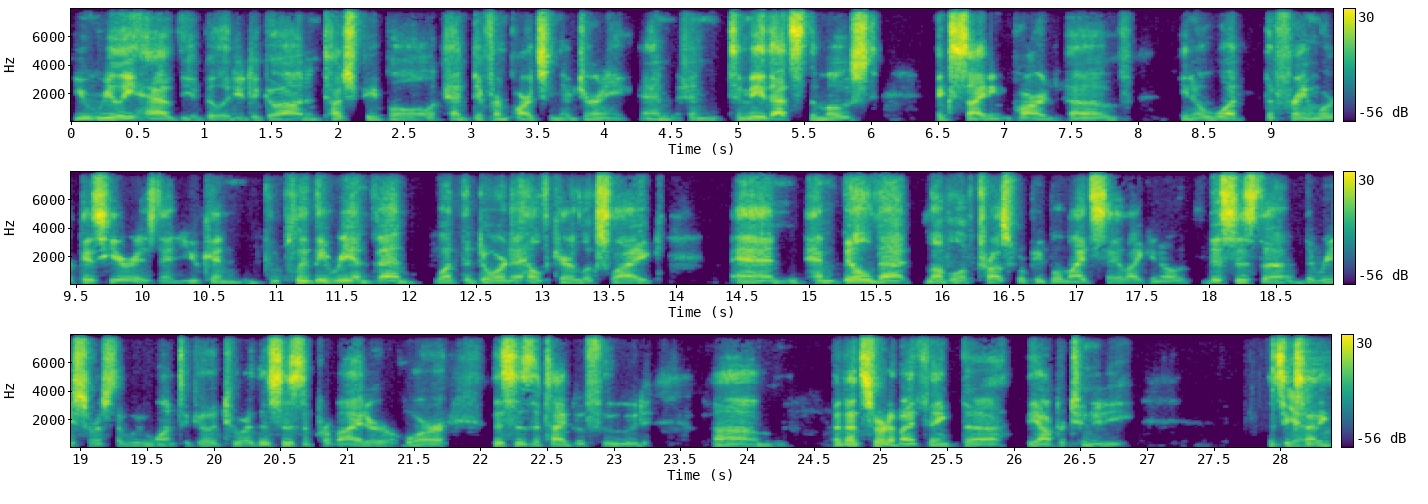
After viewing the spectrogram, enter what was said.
you really have the ability to go out and touch people at different parts in their journey. And, and to me, that's the most exciting part of you know what the framework is here is that you can completely reinvent what the door to healthcare looks like and and build that level of trust where people might say like you know this is the the resource that we want to go to or this is the provider or this is the type of food um, but that's sort of i think the the opportunity it's exciting.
